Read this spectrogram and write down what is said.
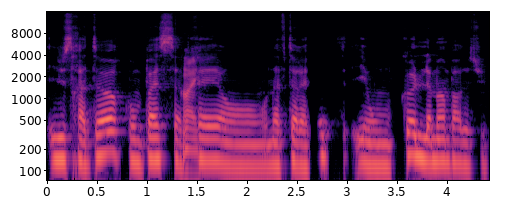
Illustrator qu'on passe après en After Effects et on colle la main par-dessus.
